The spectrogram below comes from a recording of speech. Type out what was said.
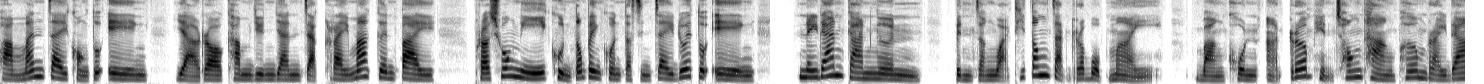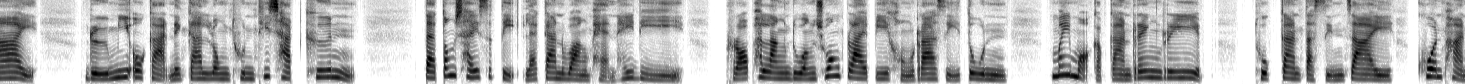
ความมั่นใจของตัวเอง อย่ารอคำยืนยันจากใครมากเกินไปเพราะช่วงนี้คุณต้องเป็นคนตัดสินใจด้วยตัวเอง ในด้านการเงิน เป็นจังหวะที่ต้องจัดระบบใหม่ บางคนอาจเริ่มเห็นช่องทางเพิ่มรายได้ หรือมีโอกาสในการลงทุนที่ชัดขึ้น แต่ต้องใช้สติและการวางแผนให้ดี เพราะพลังดวงช่วงปลายปีของราศีตุลไม่เหมาะกับการเร่งรีบ ทุกการตัดสินใจควรผ่าน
